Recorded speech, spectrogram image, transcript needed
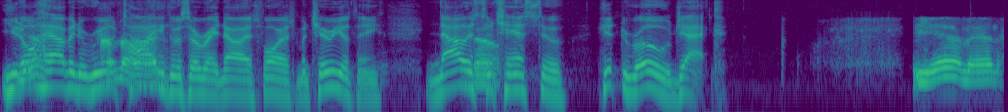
You don't have any real ties with her right now as far as material things. Now is the chance to hit the road, Jack. Yeah, man.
